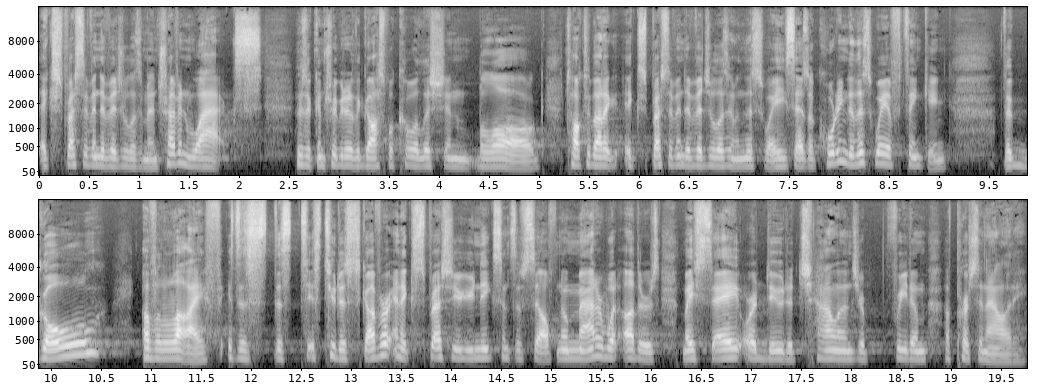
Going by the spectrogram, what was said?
Expressive individualism. And Trevin Wax, who's a contributor to the Gospel Coalition blog, talks about expressive individualism in this way. He says, according to this way of thinking, the goal of life is, this, is to discover and express your unique sense of self, no matter what others may say or do to challenge your freedom of personality.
